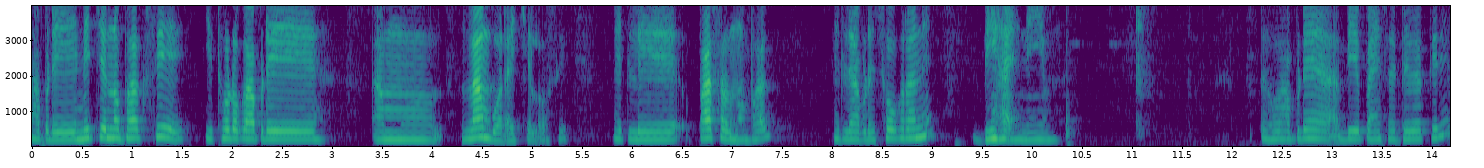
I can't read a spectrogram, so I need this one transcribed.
આપણે નીચેનો ભાગ છે એ થોડોક આપણે આમ લાંબો રાખેલો છે. એટલે પાછળનો ભાગ. એટલે આપણે છોકરાને ભીહાય એમ. તો આપણે બે પાંસા ભેગા કરી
